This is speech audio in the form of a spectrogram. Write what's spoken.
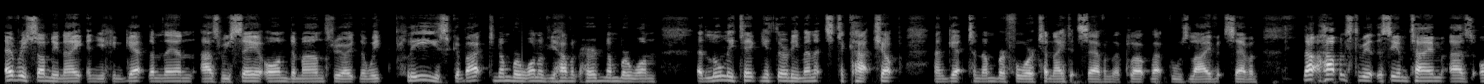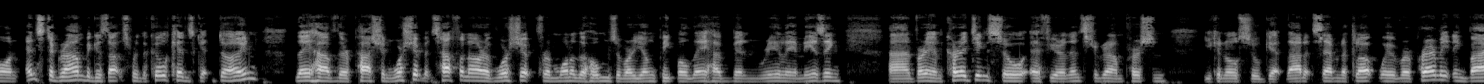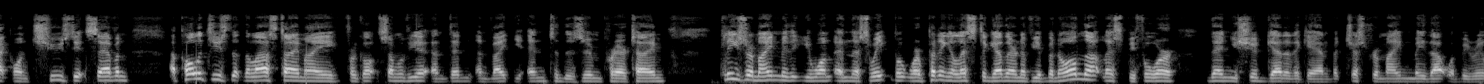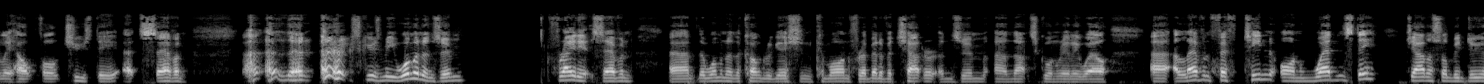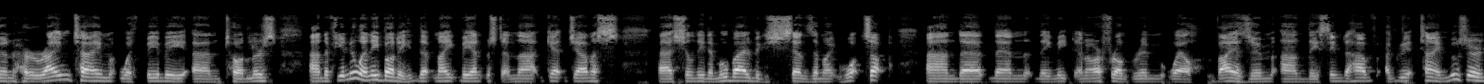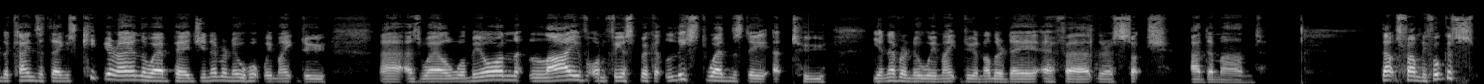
every Sunday night, and you can get them then, as we say, on demand throughout the week. Please go back to number one if you haven't heard number one. It'll only take you 30 minutes to catch up and get to number four tonight at seven o'clock. That goes live at seven. That happens to be at the same time as on Instagram because that's where the cool kids get down. They have their passion worship. It's half an hour of worship from one of the homes of our young people. They have been really amazing and very encouraging. So if you're an Instagram person, you can also get that at seven o'clock. We have our prayer meeting back on Tuesday at seven. Apologies that the last time I forgot some of you and didn't invite you into the Zoom prayer time. Please remind me that you want in this week, but we're putting a list together and if you've been on that list before, then you should get it again. But just remind me that would be really helpful. Tuesday at seven. And then, excuse me, woman on Zoom, Friday at seven um, the women in the congregation come on for a bit of a chatter on Zoom, and that's going really well. Uh, 11.15 on Wednesday, Janice will be doing her rhyme time with baby and toddlers. And if you know anybody that might be interested in that, get Janice. Uh, she'll need a mobile because she sends them out WhatsApp, and uh, then they meet in our front room, well, via Zoom, and they seem to have a great time. Those are the kinds of things. Keep your eye on the web page. You never know what we might do uh, as well. We'll be on live on Facebook at least Wednesday at 2. You never know, we might do another day if uh, there is such a demand. That's Family Focus.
